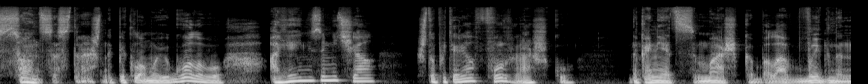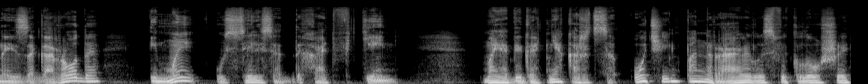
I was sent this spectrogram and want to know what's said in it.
Солнце страшно пекло мою голову, а я и не замечал, что потерял фуражку. Наконец Машка была выгнана из огорода, и мы уселись отдыхать в тень. Моя беготня, кажется, очень понравилась Феклуше,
